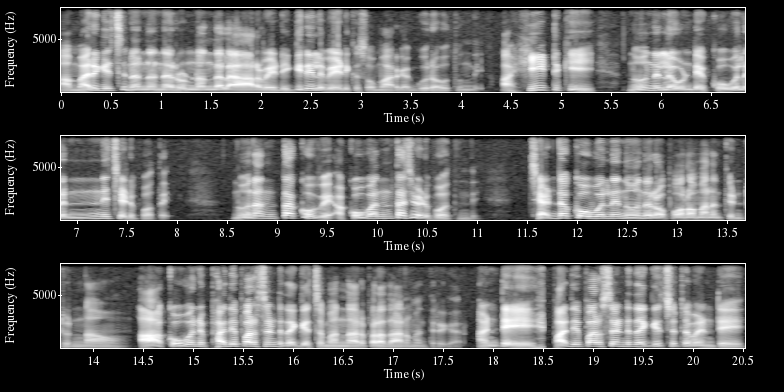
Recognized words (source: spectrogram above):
ఆ మరిగించిన నూనె రెండు వందల అరవై డిగ్రీల వేడికి సుమారుగా గురవుతుంది. ఆ హీట్కి నూనెలో ఉండే కొవ్వులన్నీ చెడిపోతాయి. నూనె అంతా కొవ్వే ఆ కొవ్వంతా చెడిపోతుంది. చెడ్డ కొవ్వుల్ని నూనె రూపంలో మనం తింటున్నాం. ఆ కొవ్వుని పది పర్సెంట్ తగ్గించమన్నారు ప్రధానమంత్రి గారు. అంటే పది పర్సెంట్ తగ్గించటం అంటే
